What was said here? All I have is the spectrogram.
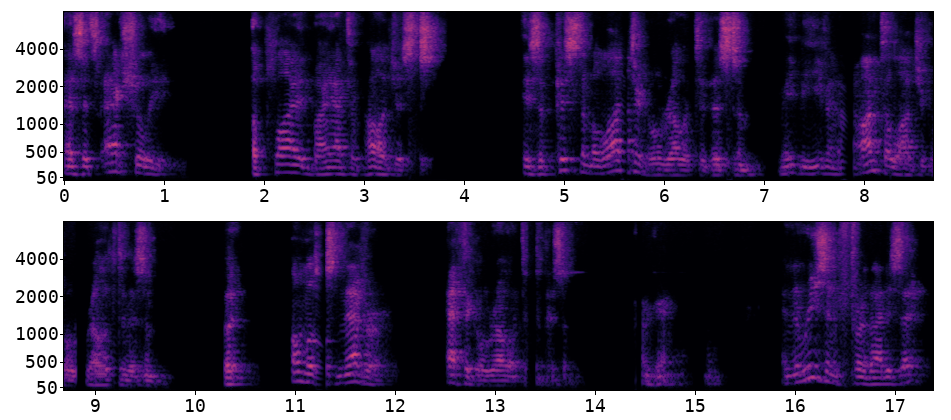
as it's actually applied by anthropologists, is epistemological relativism, maybe even ontological relativism, but almost never ethical relativism. Okay. And the reason for that is that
